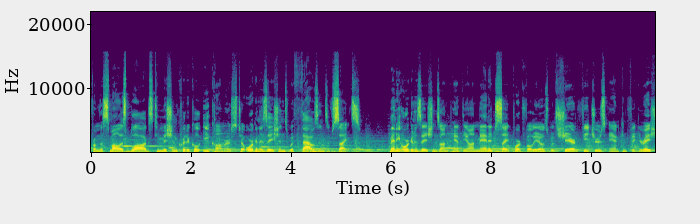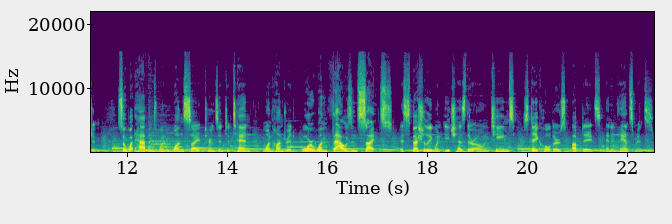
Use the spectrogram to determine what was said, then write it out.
from the smallest blogs to mission critical e commerce to organizations with thousands of sites. Many organizations on Pantheon manage site portfolios with shared features and configuration. So, what happens when one site turns into 10, 100, or 1,000 sites? Especially when each has their own teams, stakeholders, updates, and enhancements.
